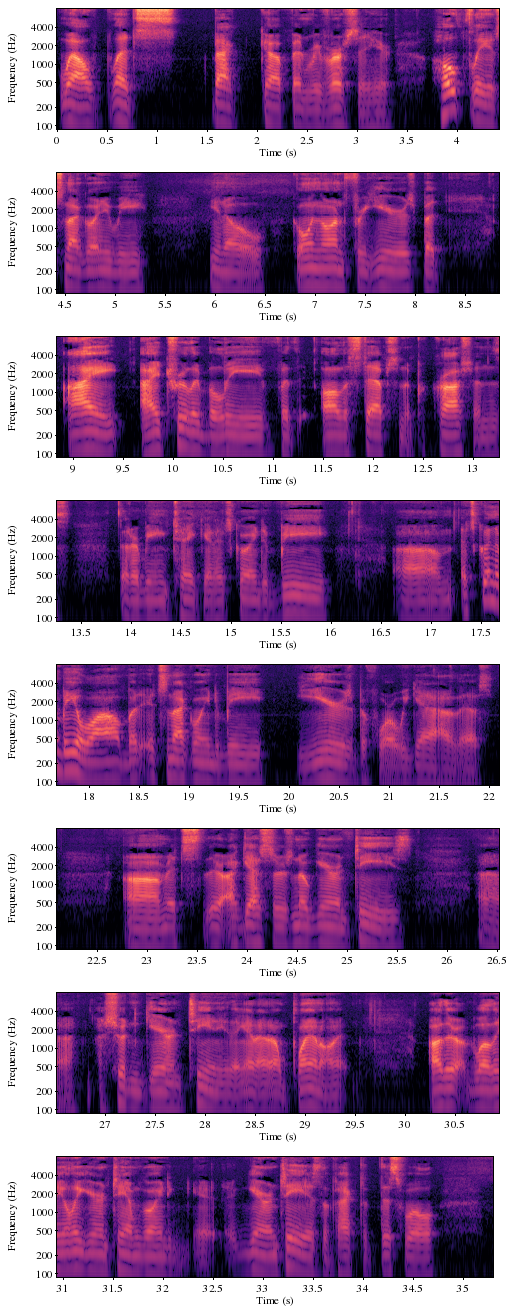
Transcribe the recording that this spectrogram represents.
Well, let's back up and reverse it here. Hopefully, it's not going to be, you know, going on for years, but I I truly believe with all the steps and the precautions that are being taken, it's going to be um, it's going to be a while, but it's not going to be years before we get out of this. Um, it's there. I guess there's no guarantees. Uh, I shouldn't guarantee anything, and I don't plan on it. Other well, the only guarantee I'm going to uh, guarantee is the fact that this will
